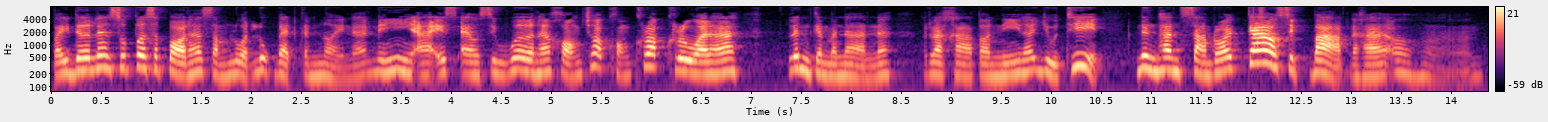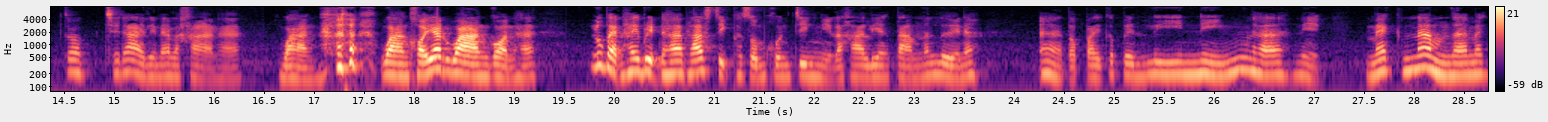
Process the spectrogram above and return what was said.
ไปเดินเล่นซูเปอร์สปอร์ตนะฮะสำรวจลูกแบดกันหน่อยนะ นี่ RSL Silver นะฮะของชอบของครอบครัวนะฮะเล่นกันมานานนะ ราคาตอนนี้นะอยู่ที่ 1,390 บาทนะคะอ้โหก็ใช้ได้เลยนะราคานะ วาง วางขออนุญาตวางก่อนนะะลูกแบดไฮบริดนะคะพลาสติกผสมคนจริงนี่ราคาเรียงตามนั้นเลยนะ อ่า ต่อไปก็เป็นลีนิงนะคะนี่ แมกนัมนะแมก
